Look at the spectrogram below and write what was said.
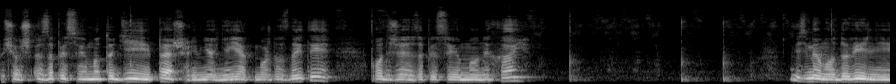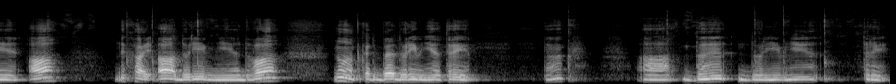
Ну що ж, записуємо тоді перше рівняння, як можна знайти. Отже, записуємо нехай. Візьмемо довільні А. Нехай А дорівнює 2. Ну, наприклад, Б дорівнює 3. Так. А Б дорівнює 3.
